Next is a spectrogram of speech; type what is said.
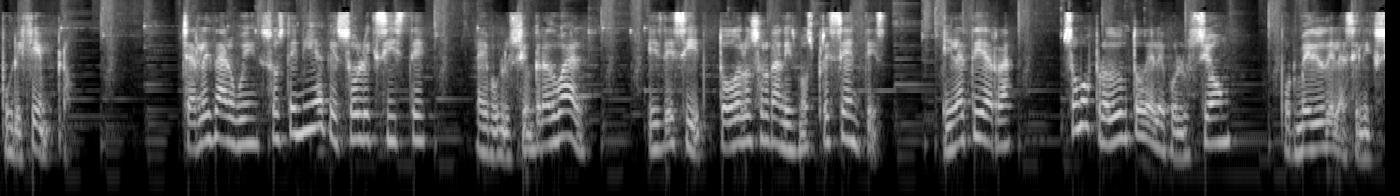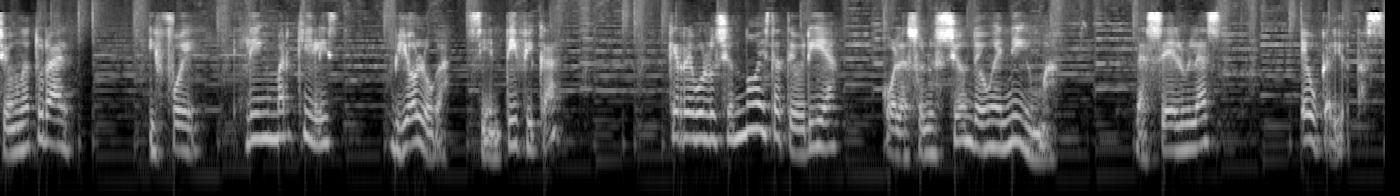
Por ejemplo, Charles Darwin sostenía que solo existe la evolución gradual, es decir, todos los organismos presentes en la Tierra somos producto de la evolución por medio de la selección natural, y fue Lynn Margulis bióloga científica, que revolucionó esta teoría con la solución de un enigma, las células eucariotas.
